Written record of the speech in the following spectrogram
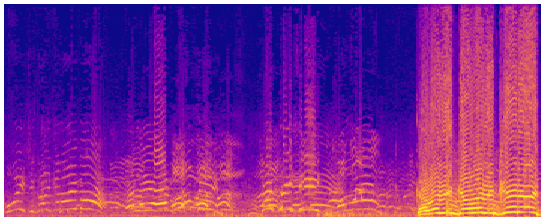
Boys, you gotta get over! Go, Liam! Help him! Go, Tracy! Go with him, go with him, clear it!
